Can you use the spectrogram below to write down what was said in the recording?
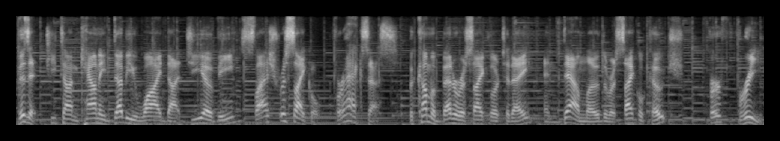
Visit TetonCountyWY.gov slash recycle for access. Become a better recycler today and download the Recycle Coach for free.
